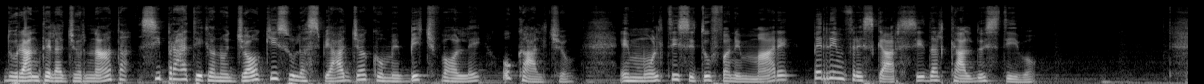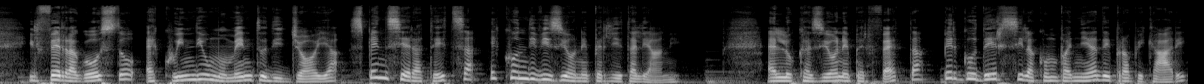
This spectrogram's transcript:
Durante la giornata si praticano giochi sulla spiaggia come beach volley o calcio e molti si tuffano in mare per rinfrescarsi dal caldo estivo. Il Ferragosto è quindi un momento di gioia, spensieratezza e condivisione per gli italiani. È l'occasione perfetta per godersi la compagnia dei propri cari,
